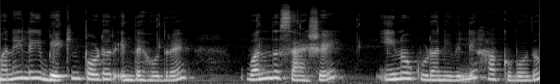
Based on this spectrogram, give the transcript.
ಮನೇಲಿ ಬೇಕಿಂಗ್ ಪೌಡರ್ ಇಲ್ಲದೆ ಹೋದರೆ ಒಂದು ಸ್ಯಾಷೆ ಏನೋ ಕೂಡ ನೀವಿಲ್ಲಿ ಹಾಕ್ಕೋಬೋದು.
